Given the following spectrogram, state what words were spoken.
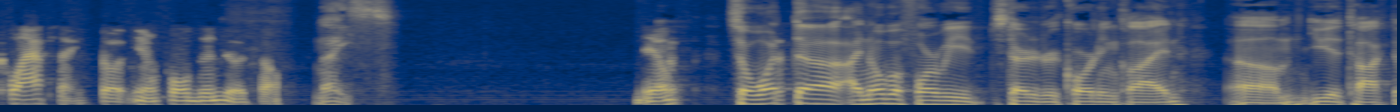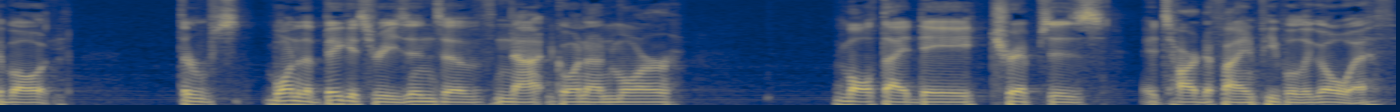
collapsing, so it you know folds into itself. Nice. Yep. So what uh, I know before we started recording, Clyde, um, you had talked about the one of the biggest reasons of not going on more multi-day trips is it's hard to find people to go with.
